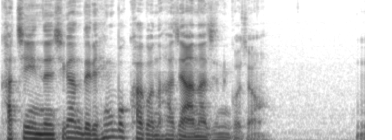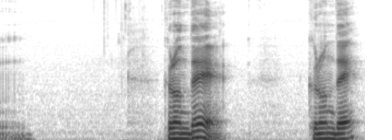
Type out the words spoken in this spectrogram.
같이 있는 시간들이 행복하거나 하지 않아지는 거죠. 음. 그런데 그런데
